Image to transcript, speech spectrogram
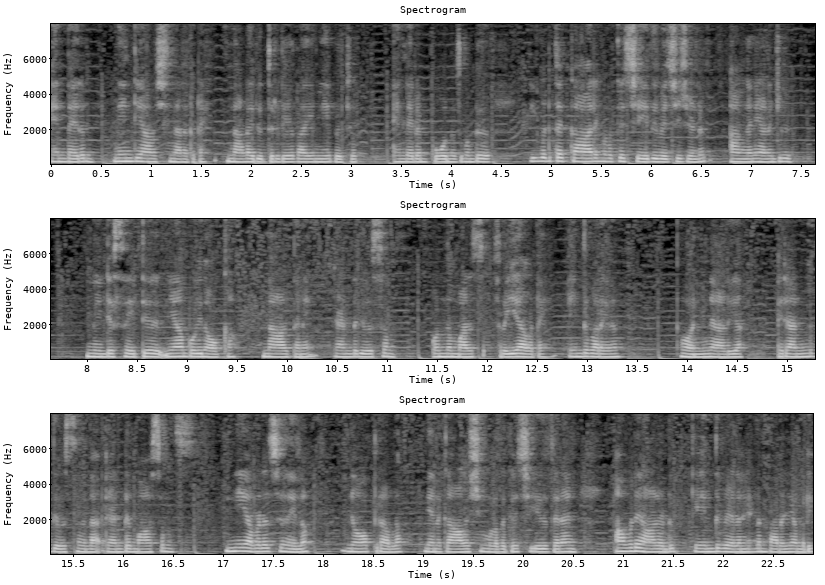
എന്തായാലും നിന്റെ ആവശ്യം നടക്കട്ടെ. നാളെ രുദ്രദേവായി നീ പറ്റൂ എന്തായാലും പോകുന്നത് കൊണ്ട് ഇവിടുത്തെ കാര്യങ്ങളൊക്കെ ചെയ്തു വെച്ചിട്ടുണ്ട്. അങ്ങനെയാണെങ്കിൽ നിന്റെ സൈറ്റ് ഞാൻ പോയി നോക്കാം. നാളെ തന്നെ രണ്ട് ദിവസം ഒന്ന് മനസ്സ് ഫ്രീ ആവട്ടെ. എന്ത് പറയുന്നു പൊന്നാളിയ. രണ്ട് ദിവസം ദിവസമല്ല രണ്ട് മാസം. നീ അവിടെ വെച്ച് നിന്നോ. നോ പ്രോബ്ലം നിനക്ക് ആവശ്യമുള്ളതൊക്കെ ചെയ്തു തരാൻ അവിടെ ആളുണ്ട്. എന്ത് വേണമെങ്കിലും പറഞ്ഞാൽ മതി.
